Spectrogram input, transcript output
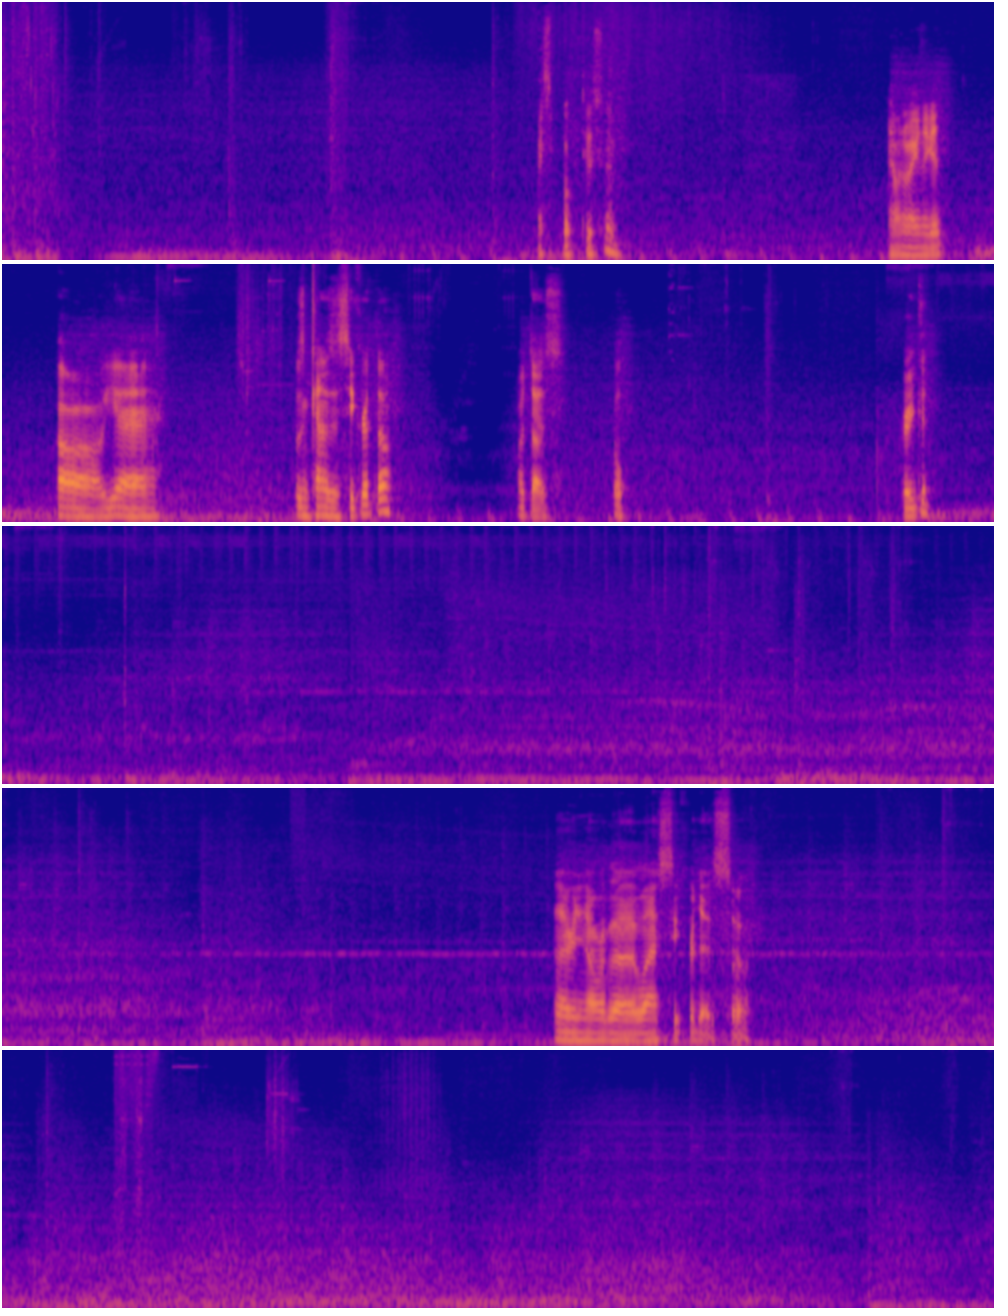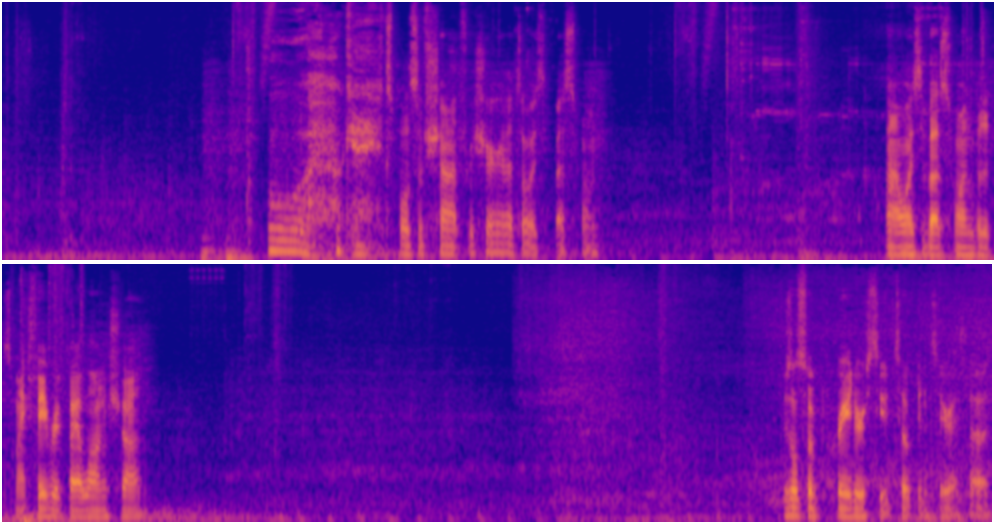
I spoke too soon. Now what am I gonna get? Oh, yeah. Doesn't count as a secret, though? Oh, it does. Cool. Very good. Last secret is, so. Ooh, okay. Explosive shot for sure. That's always the best one. Not always the best one, but it's my favorite by a long shot. There's also Praetor suit tokens here, I thought.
